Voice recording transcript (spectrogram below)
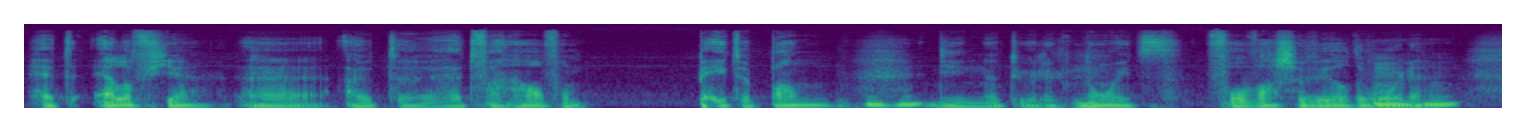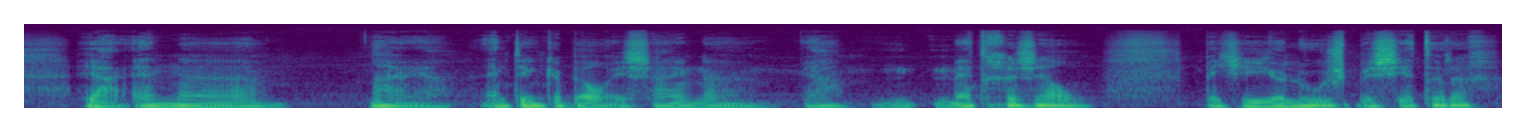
Het elfje eh, uit het verhaal van Peter Pan, Mhm. die natuurlijk nooit volwassen wilde worden. Mhm. Ja, en, eh, nou ja, en Tinkerbell is zijn eh, ja, metgezel. Beetje jaloers, bezitterig.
